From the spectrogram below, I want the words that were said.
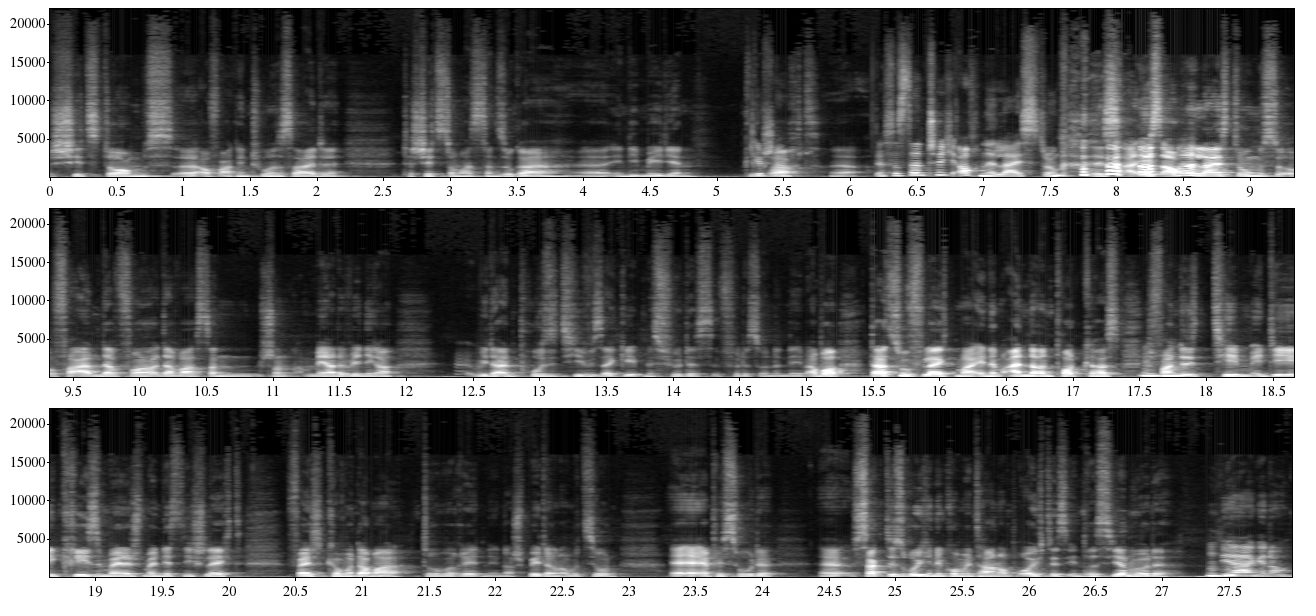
Shitstorms äh, auf Agenturenseite. Der Shitstorm hat es dann sogar äh, in die Medien gebracht. Ja. Das ist natürlich auch eine Leistung. Ist, ist auch eine Leistung, so, vor allem davor, da war es dann schon mehr oder weniger wieder ein positives Ergebnis für das, für das Unternehmen. Aber dazu vielleicht mal in einem anderen Podcast. Ich fand die Themenidee Krisenmanagement jetzt nicht schlecht. Vielleicht können wir da mal drüber reden in einer späteren Option, äh, Episode. Äh, sagt es ruhig in den Kommentaren, ob euch das interessieren würde. Ja, genau.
